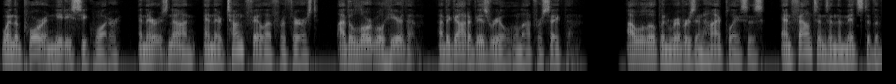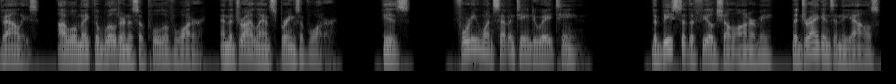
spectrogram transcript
When the poor and needy seek water, and there is none, and their tongue faileth for thirst, I the Lord will hear them and the God of Israel will not forsake them. I will open rivers in high places, and fountains in the midst of the valleys, I will make the wilderness a pool of water, and the dry land springs of water. Is 41:17 18. The beasts of the field shall honor me, the dragons and the owls,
